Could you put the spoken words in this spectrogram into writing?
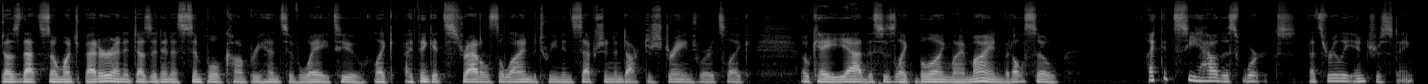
does that so much better and it does it in a simple, comprehensive way too. Like, I think it straddles the line between Inception and Doctor Strange, where it's like, okay, yeah, this is like blowing my mind, but also I could see how this works. That's really interesting.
